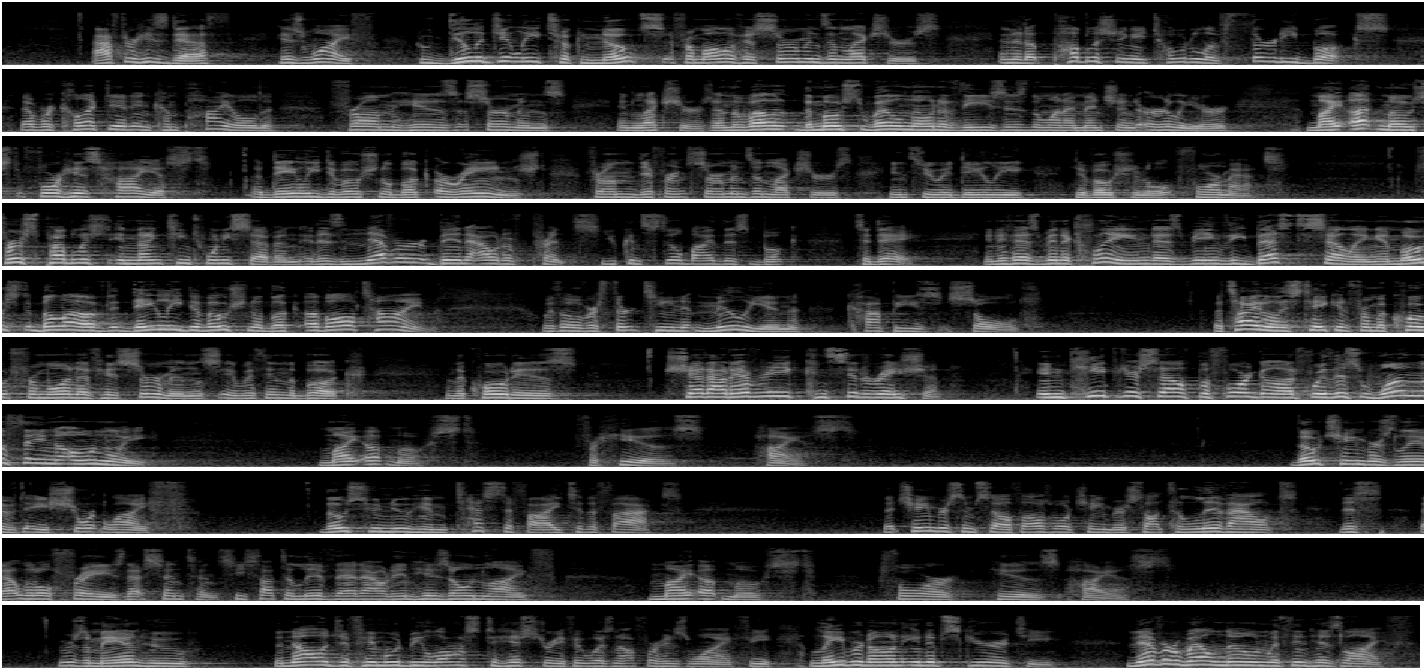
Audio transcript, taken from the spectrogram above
After his death, his wife, who diligently took notes from all of his sermons and lectures, ended up publishing a total of 30 books that were collected and compiled from his sermons and lectures. And the, well, the most well known of these is the one I mentioned earlier My Utmost for His Highest, a daily devotional book arranged from different sermons and lectures into a daily devotional format. First published in 1927, it has never been out of print. You can still buy this book today. And it has been acclaimed as being the best selling and most beloved daily devotional book of all time, with over 13 million copies sold. The title is taken from a quote from one of his sermons within the book, and the quote is Shut out every consideration and keep yourself before God for this one thing only my utmost for His highest. Though Chambers lived a short life, those who knew him testified to the fact that Chambers himself, Oswald Chambers, sought to live out this, that little phrase, that sentence. He sought to live that out in his own life. My utmost for his highest. There was a man who the knowledge of him would be lost to history if it was not for his wife. He labored on in obscurity, never well known within his life.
